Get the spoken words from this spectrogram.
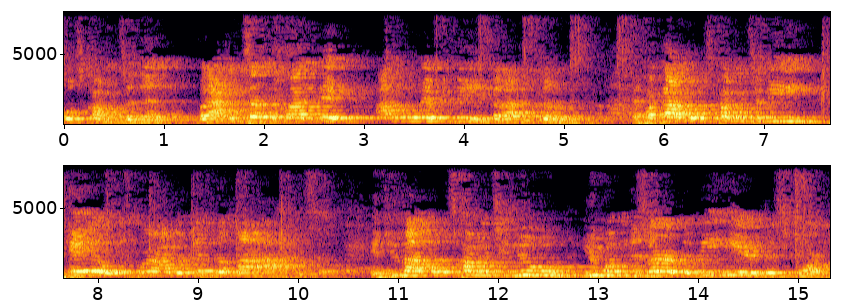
what's coming to them. But I can testify today, I don't want everything that I deserve. If I got what was coming to me, hell is where I would lift up my eyes. If you got what was coming to you, you wouldn't deserve to be here this morning.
